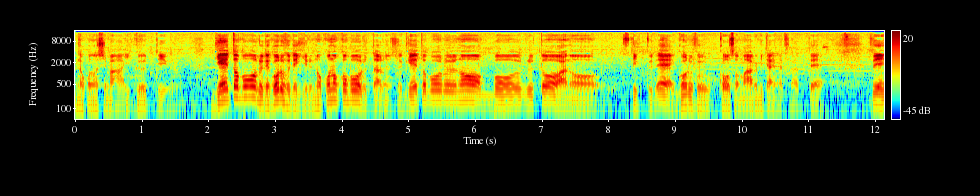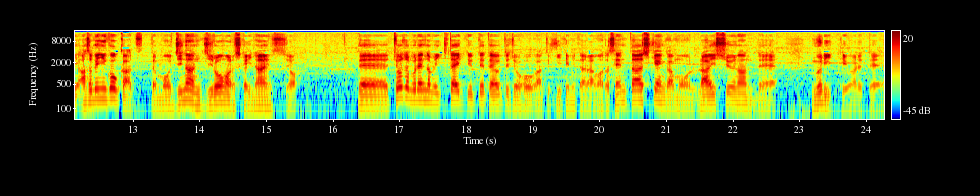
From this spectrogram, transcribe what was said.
のこの島行くっていう。ゲートボールでゴルフできるのこのこボールってあるんですよ。ゲートボールのボールとあのスティックでゴルフコースを回るみたいなやつがあって。で遊びに行こうかっつってもう次男次郎丸しかいないんですよ。で長女ブレンダも行きたいって言ってたよって情報があって聞いてみたらまだセンター試験がもう来週なんで無理って言われて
